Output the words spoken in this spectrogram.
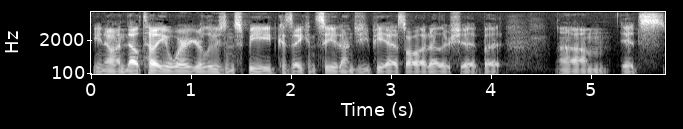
you know, and they'll tell you where you're losing speed because they can see it on GPS, all that other shit. But um, it's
